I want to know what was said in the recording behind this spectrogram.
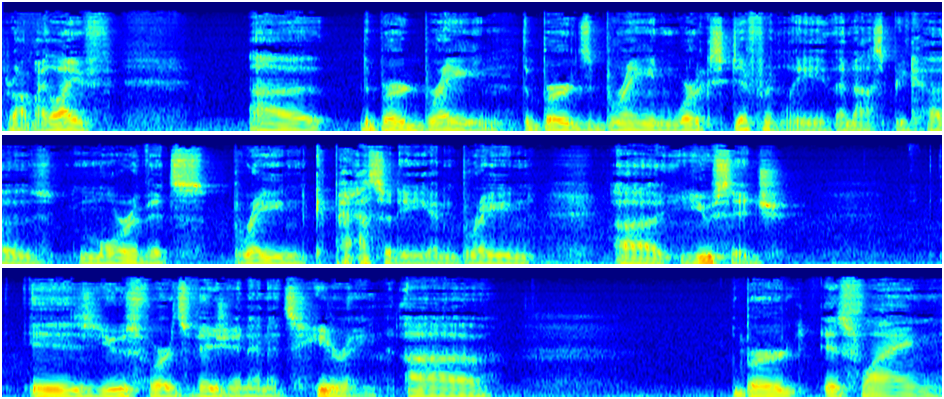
throughout my life. Uh, the bird brain, the bird's brain works differently than us because more of its brain capacity and brain uh, usage is used for its vision and its hearing. Uh, a bird is flying,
